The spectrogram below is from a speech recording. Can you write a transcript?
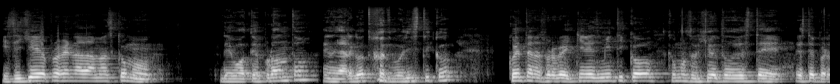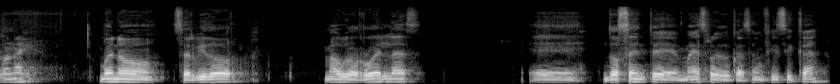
Y si quiere, profe, nada más como de bote pronto, en el argot futbolístico. Cuéntanos, profe, ¿quién es Mítico? ¿Cómo surgió todo este, este personaje? Bueno, servidor Mauro Ruelas, eh, docente, maestro de educación física,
